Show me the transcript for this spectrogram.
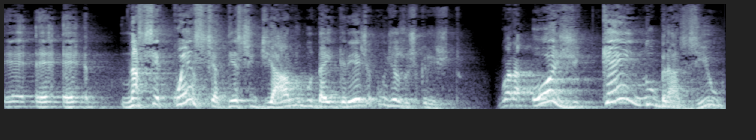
é, é, é, na sequência desse diálogo da igreja com Jesus Cristo. Agora, hoje, quem no Brasil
